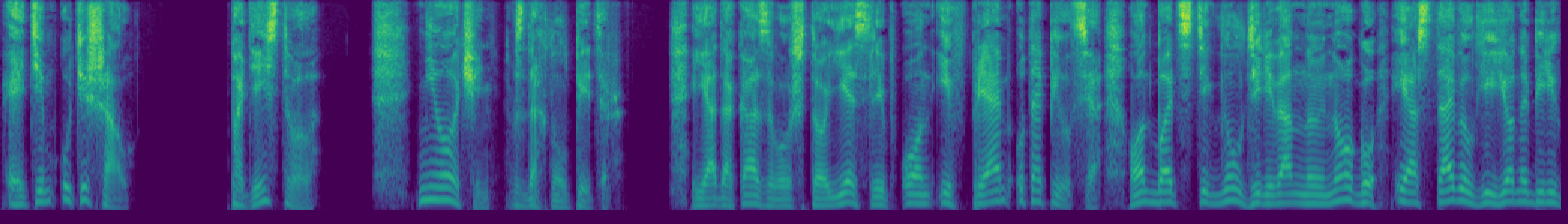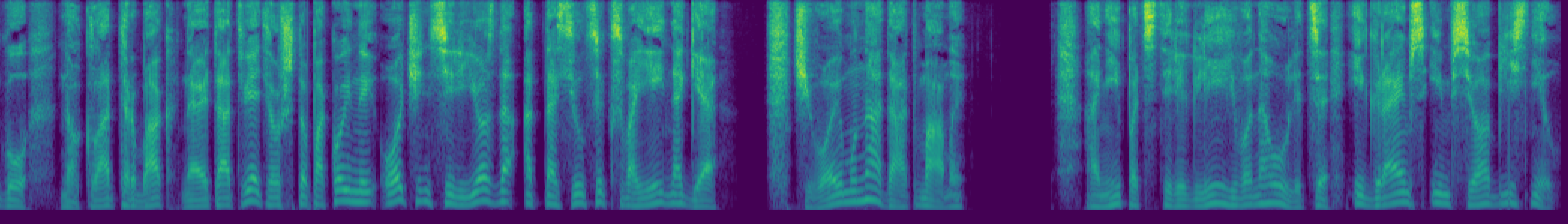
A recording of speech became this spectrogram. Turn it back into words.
этим утешал». «Подействовало?» «Не очень», — вздохнул Питер. Я доказывал, что если б он и впрямь утопился, он бы отстегнул деревянную ногу и оставил ее на берегу, но Клаттербак на это ответил, что покойный очень серьезно относился к своей ноге. Чего ему надо от мамы? Они подстерегли его на улице, и Граймс им все объяснил.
